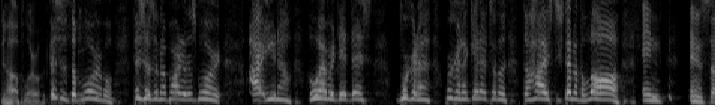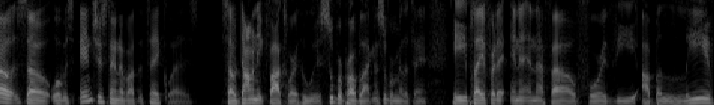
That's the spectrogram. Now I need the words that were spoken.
deplorable. This is deplorable. this isn't a part of the sport. I, you know, whoever did this, we're gonna we're gonna get into the the highest extent of the law. And and so so what was interesting about the take was so Dominique Foxworth, who is super pro black and super militant, he played for the in the NFL for the I believe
